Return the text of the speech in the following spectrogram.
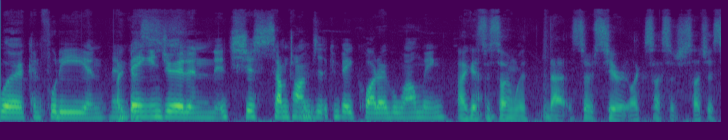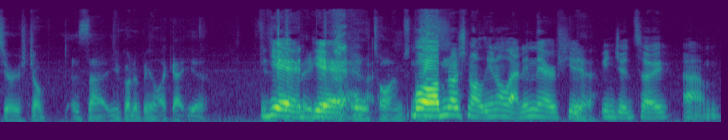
work and footy and, and being guess- injured, and it's just sometimes it can be quite overwhelming. I guess just something with that so serious, like such such, a serious job as that, you've got to be like at your Yeah, yeah. at all times Well, I'm not just not you're not allowed in there if you're Yeah. injured. So, um,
